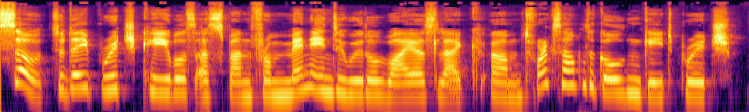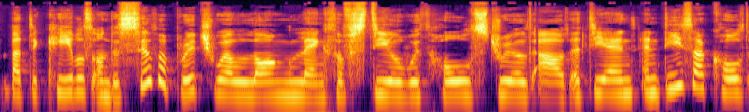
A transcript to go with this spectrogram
So, today bridge cables are spun from many individual wires like, um, for example, the Golden Gate Bridge, but the cables on the Silver Bridge were long length of steel with holes drilled out at the end, and these are called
